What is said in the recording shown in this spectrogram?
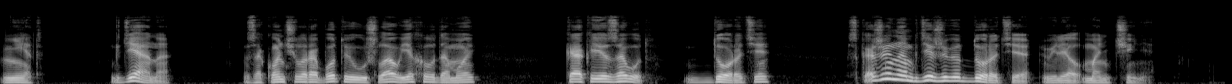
Нет. Где она? Закончила работу и ушла, уехала домой. Как ее зовут? Дороти. Скажи нам, где живет Дороти, велел Манчини.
